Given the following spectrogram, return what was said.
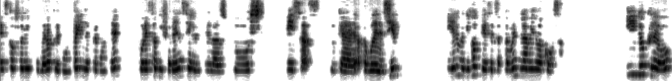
esto fue mi primera pregunta y le pregunté por esta diferencia entre las dos visas, lo que acabo de decir, y él me dijo que es exactamente la misma cosa. Y yo creo,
